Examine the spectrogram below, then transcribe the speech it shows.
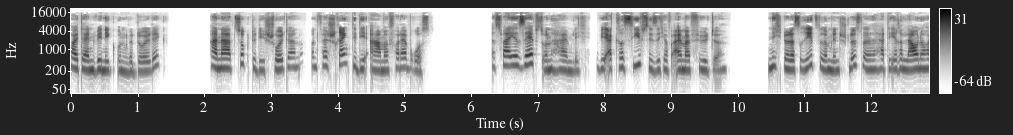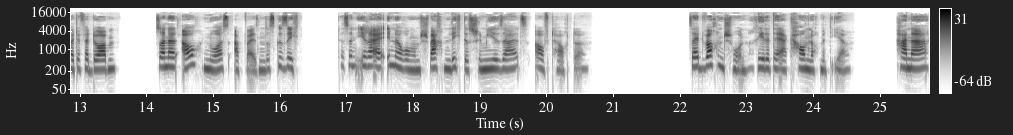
Heute ein wenig ungeduldig? Hannah zuckte die Schultern und verschränkte die Arme vor der Brust. Es war ihr selbst unheimlich, wie aggressiv sie sich auf einmal fühlte. Nicht nur das Rätsel um den Schlüssel hatte ihre Laune heute verdorben, sondern auch Noahs abweisendes Gesicht, das in ihrer Erinnerung im schwachen Licht des Chemiesaals auftauchte. Seit Wochen schon redete er kaum noch mit ihr. Hannah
